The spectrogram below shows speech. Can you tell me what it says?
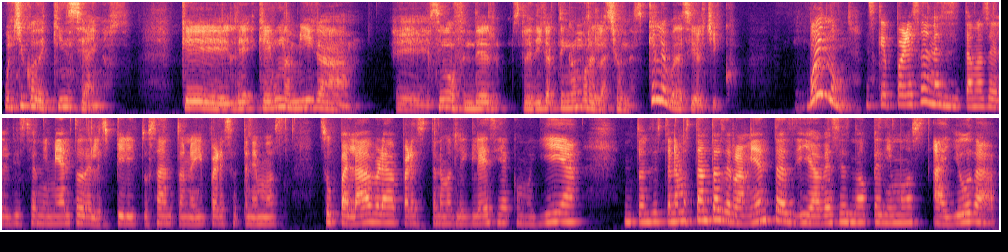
un chico de 15 años que, le, que una amiga, eh, sin ofender, le diga tengamos relaciones, ¿qué le va a decir el chico? Bueno. Es que por eso necesitamos el discernimiento del Espíritu Santo, ¿no? Y para eso tenemos su palabra, para eso tenemos la iglesia como guía. Entonces tenemos tantas herramientas y a veces no pedimos ayuda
